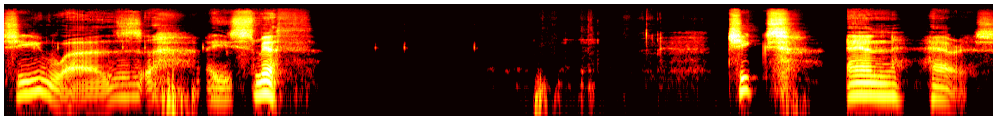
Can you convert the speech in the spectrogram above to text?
She was uh, a Smith. Cheeks and Harris.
